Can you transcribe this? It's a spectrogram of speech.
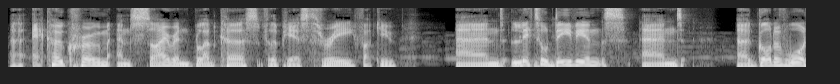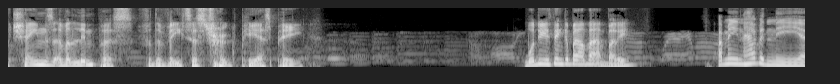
Uh, Echochrome and Siren Blood Curse for the PS3. Fuck you. And Little Deviants and uh, God of War Chains of Olympus for the Vita stroke PSP. What do you think about that, buddy? I mean, having the uh,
